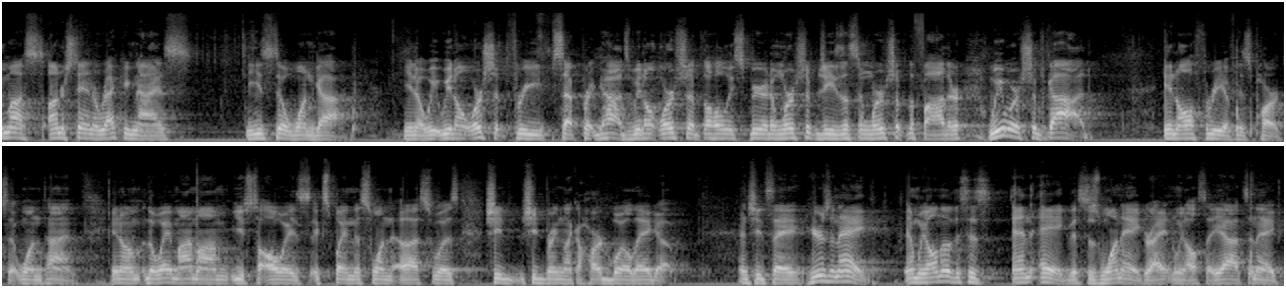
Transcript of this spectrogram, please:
must understand and recognize He's still one God. You know, we, we don't worship three separate gods. We don't worship the Holy Spirit and worship Jesus and worship the Father. We worship God in all three of his parts at one time. You know, the way my mom used to always explain this one to us was she'd, she'd bring like a hard boiled egg up and she'd say, Here's an egg. And we all know this is an egg. This is one egg, right? And we'd all say, Yeah, it's an egg.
